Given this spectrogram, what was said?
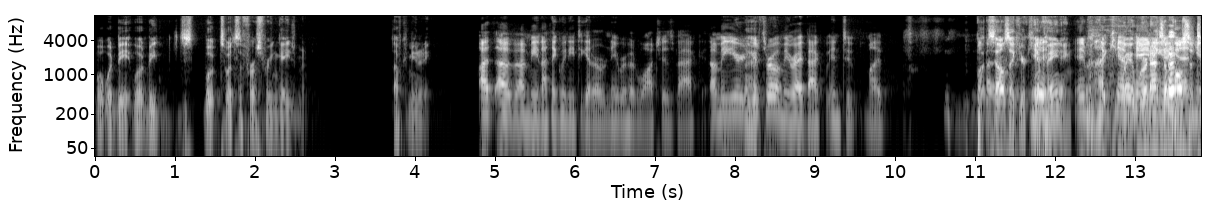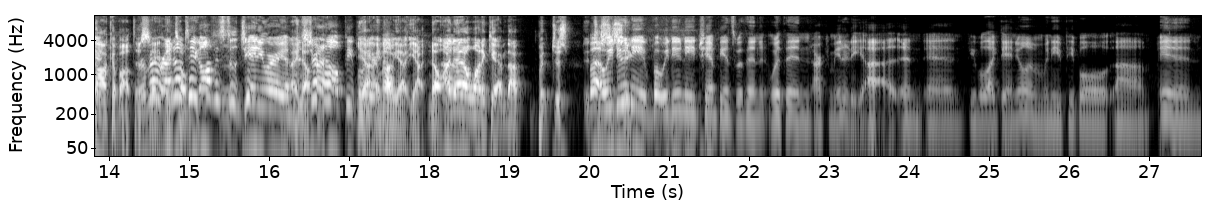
What would be? What would be? Just what's, what's the first re-engagement of community? I, I, I mean, I think we need to get our neighborhood watches back. I mean, you're Yeah. you're throwing me right back into my. But it sounds like you're campaigning. In my campaign. Wait, we're not supposed to talk about this. Remember, they I don't told me- take office till January. I'm I just know. trying to help people Yeah, here. I know. Bob. Yeah, yeah. No, I, I Um, don't want to get. I'm not. But just. it's but just we do see. need but we do need champions within within our community uh, and and people like daniel and we need people um, in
